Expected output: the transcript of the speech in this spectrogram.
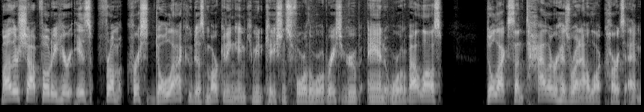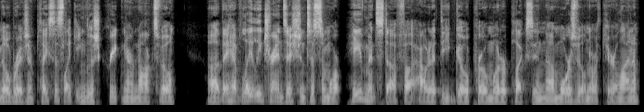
My other shop photo here is from Chris Dolak, who does marketing and communications for the World Racing Group and World of Outlaws. Dolak's son Tyler has run outlaw karts at Millbridge and places like English Creek near Knoxville. Uh, they have lately transitioned to some more pavement stuff uh, out at the GoPro Motorplex in uh, Mooresville, North Carolina.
